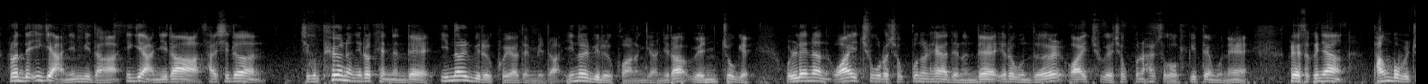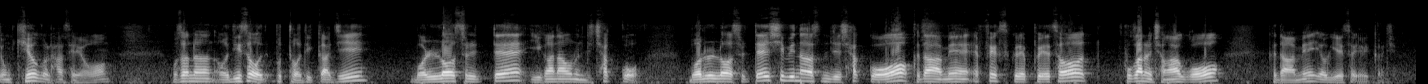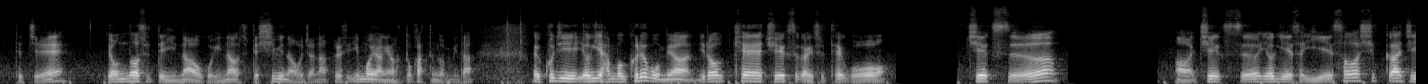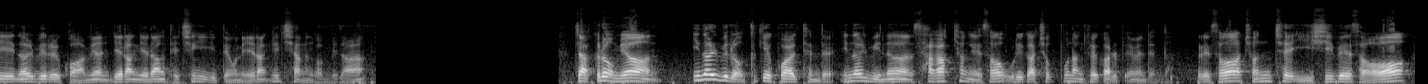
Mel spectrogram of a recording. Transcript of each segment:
그런데 이게 아닙니다 이게 아니라 사실은 지금 표현은 이렇게 했는데 이 넓이를 구해야 됩니다 이 넓이를 구하는 게 아니라 왼쪽에 원래는 y축으로 적분을 해야 되는데 여러분들 y축에 적분을 할 수가 없기 때문에 그래서 그냥 방법을 좀 기억을 하세요. 우선은 어디서부터 어디까지 뭘 넣었을 때 2가 나오는지 찾고 뭐를 넣었을 때 10이 나왔는지 찾고 그 다음에 fx 그래프에서 구간을 정하고 그 다음에 여기에서 여기까지 됐지? 0 넣었을 때 2 나오고 2 나왔을 때 10이 나오잖아. 그래서 이 모양이랑 똑같은 겁니다. 굳이 여기 한번 그려보면 이렇게 gx가 있을 테고 gx 어, gx 여기에서 2에서 10까지 넓이를 구하면 얘랑 얘랑 대칭이기 때문에 얘랑 일치하는 겁니다. 자 그러면 이 넓이를 어떻게 구할 텐데 이 넓이는 사각형에서 우리가 적분한 결과를 빼면 된다. 그래서 전체 20에서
